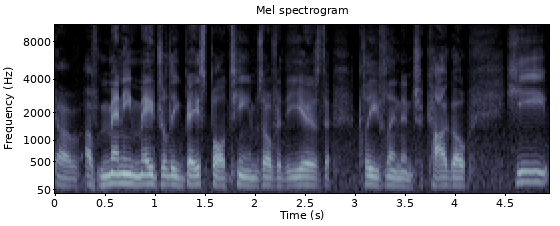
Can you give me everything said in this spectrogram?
uh, of many Major League Baseball teams over the years, the Cleveland and Chicago, he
